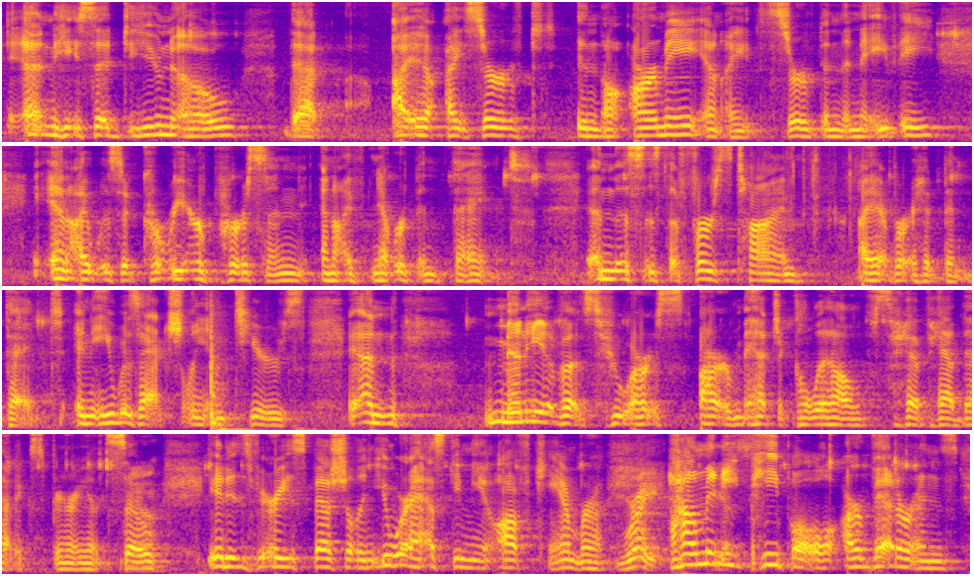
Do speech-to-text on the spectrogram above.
and he said, "Do you know that?" I, I served in the Army and I served in the Navy, and I was a career person, and I've never been thanked. And this is the first time I ever had been thanked. And he was actually in tears. And many of us who are, are magical elves have had that experience. So Yeah. it is very special. And you were asking me off camera Right. how many Yes. people are veterans.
